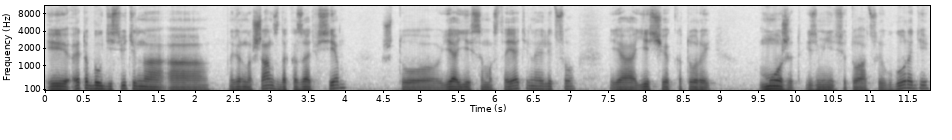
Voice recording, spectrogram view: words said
И это был действительно, наверное, шанс доказать всем, что я есть самостоятельное лицо, я есть человек, который может изменить ситуацию в городе,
